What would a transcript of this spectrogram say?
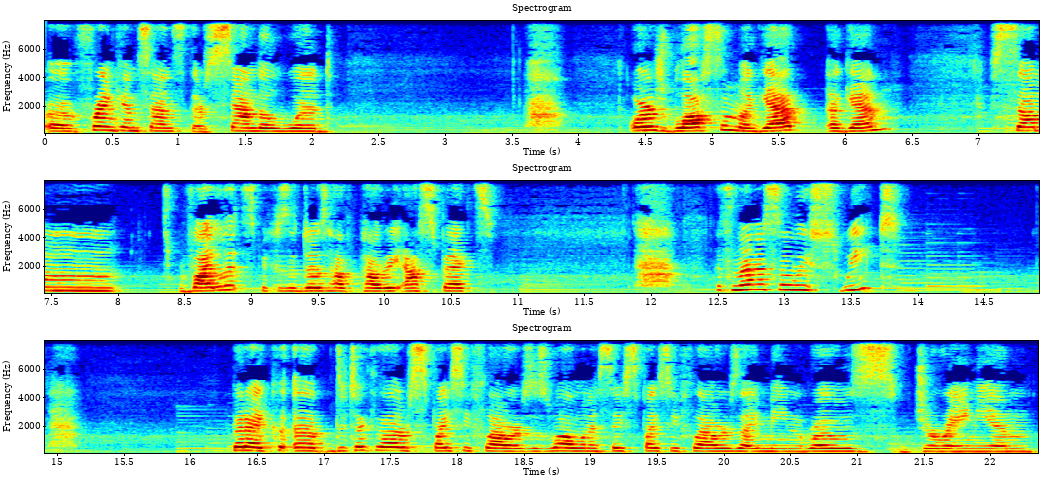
uh, frankincense, there's sandalwood, orange blossom again, again, some violets because it does have powdery aspects. It's not necessarily sweet, but I uh, detect a lot of spicy flowers as well. When I say spicy flowers, I mean rose, geranium,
